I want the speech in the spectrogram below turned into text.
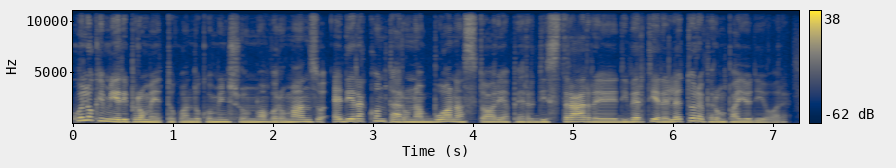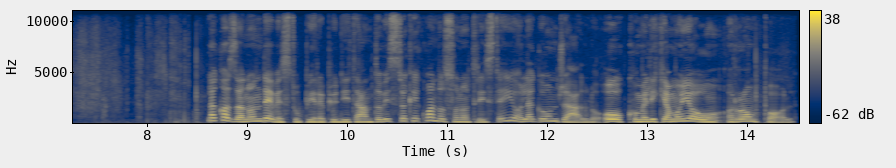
Quello che mi riprometto quando comincio un nuovo romanzo è di raccontare una buona storia per distrarre e divertire il lettore per un paio di ore. La cosa non deve stupire più di tanto, visto che quando sono triste io leggo un giallo, o come li chiamo io un rom-pol,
